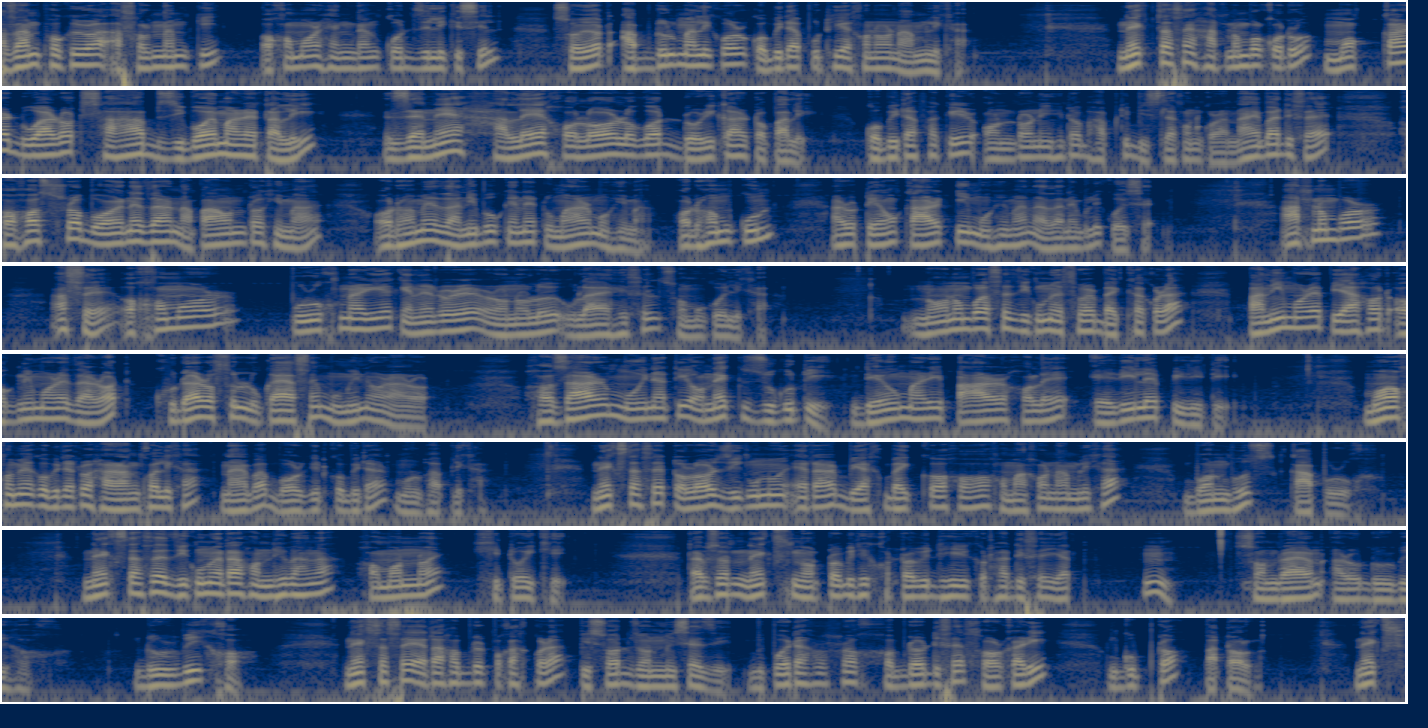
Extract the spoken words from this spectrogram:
আজান ফকীৰৰ আচল নাম কি? অসমৰ হেংদাং ক'ত জিলিকিছিল? ছৈয়দ আব্দুল মালিকৰ কবিতা পুথি এখনৰ নাম লিখা। নেক্সট আছে সাত নম্বৰ ক'তো মক্কাৰ দুৱাৰত চাহাব জীৱই মাৰে তালি যেনে হালে শলৰ লগত দৰিকাৰ টপালি। কবিতা ফাঁকিৰ অন্তৰ্নিহিত ভাৱটি বিশ্লেষণ কৰা। নাইবা দিছে সহস্ৰ বয়নে যাৰ নাপাৱন্ত সীমা অধমে জানিব কেনে তোমাৰ মহিমা? অধম কোন আৰু তেওঁ কাৰ কি মহিমা নাজানে বুলি কৈছে? আঠ নম্বৰ আছে অসমৰ পুৰুষ নাৰীয়ে কেনেদৰে ৰণলৈ ওলাই আহিছিল চমুকৈ লিখা। ন নম্বৰ আছে যিকোনো এচোৱাৰ ব্যাখ্যা কৰা। পানী মৰে পিয়াহত অগ্নি মৰে জাৰত ক্ষুদা ৰচুল লুকাই আছে মুমিনৰ আঁৰত। সজাৰ মৈনাতি অনেক যুগুটি দেও মাৰি পাৰ হ'লে এৰিলে পিৰিতি। মই অসমীয়া কবিতাটোৰ সাৰাংশ লিখা নাইবা বৰগীত কবিতাৰ মূলভাৱ লিখা। নেক্সট আছে তলৰ যিকোনো এটাৰ ব্যাস বাক্যসহ সমাসৰ নাম লিখা বনভোজ কাপুৰুষ। নেক্সট আছে যিকোনো এটা সন্ধি ভাঙা সমন্বয় শীতৈষী তাৰপিছত নেক্সট নত্ৰবিধি ক্ষত্ৰবিধিৰ কথা দিছে ইয়াত। চন্দ্ৰায়ন আৰু দুৰ্বিষহ। দুৰ্বিষ নেক্সট আছে এটা শব্দত প্ৰকাশ কৰা পিছত জন্মিছে যি। বিপৰীতাৰ্থক শব্দ দিছে চৰকাৰী গুপ্ত পাতল। নেক্সট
